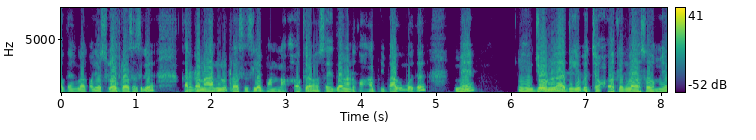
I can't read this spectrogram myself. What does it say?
ஓகேங்களா கொஞ்சம் ஸ்லோ ப்ராசஸ்லேயே கரெக்டாக நார்மல் ப்ராசஸ்லேயே பண்ணலாம். ஓகேவா ஸோ இதுதான் நடக்கும். அப்படி பார்க்கும்போது மே ஜூனில் அதிகபட்சம். ஓகேங்களா ஸோ மே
